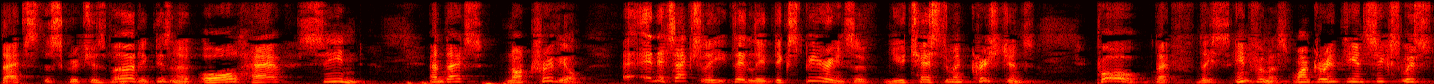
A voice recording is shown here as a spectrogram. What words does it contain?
That's the scripture's verdict, isn't it? All have sinned. And that's not trivial. And it's actually the lived experience of New Testament Christians. Paul, that this infamous 1 Corinthians 6 lists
